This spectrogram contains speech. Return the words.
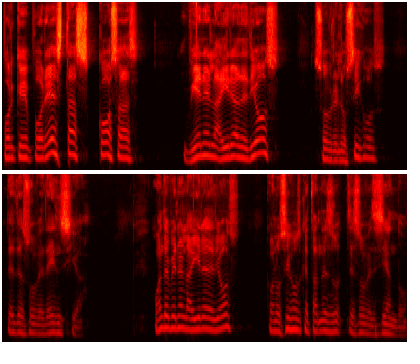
porque por estas cosas viene la ira de Dios sobre los hijos de desobediencia. ¿Dónde viene la ira de Dios? Con los hijos que están desobedeciendo.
